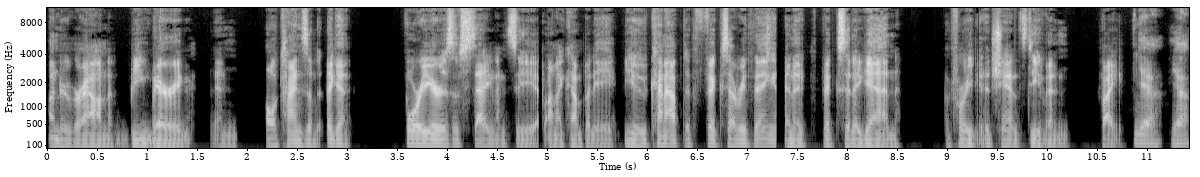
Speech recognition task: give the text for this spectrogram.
underground being buried and all kinds of, again, four years of stagnancy on a company. You kind of have to fix everything and then fix it again before you get a chance to even fight. Yeah. Yeah.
